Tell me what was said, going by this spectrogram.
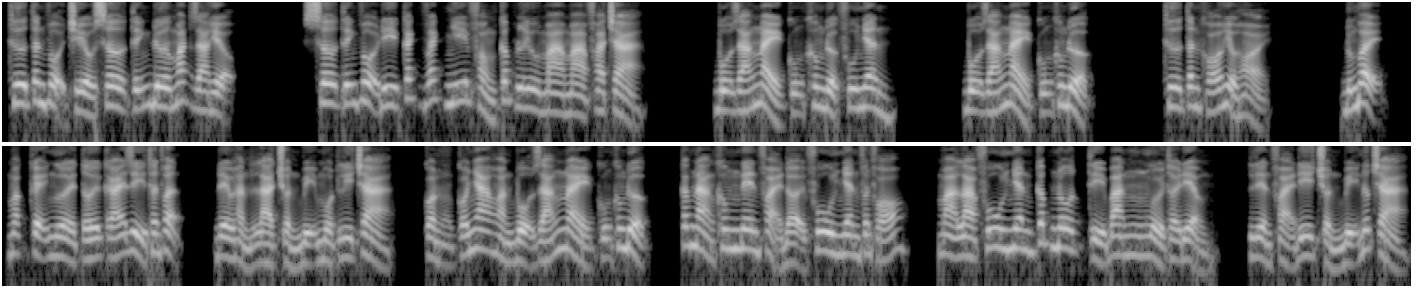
Thư tân vội chiều sơ tĩnh đưa mắt ra hiệu. Sơ tĩnh vội đi cách vách nhĩ phòng cấp lưu ma ma pha trà. Bộ dáng này cũng không được phu nhân. Bộ dáng này cũng không được. Thư tân khó hiểu hỏi. Đúng vậy, mặc kệ người tới cái gì thân phận, đều hẳn là chuẩn bị một ly trà, còn có nha hoàn bộ dáng này cũng không được, các nàng không nên phải đợi phu nhân phân phó, mà là phu nhân cấp nô tỳ ban ngồi thời điểm, liền phải đi chuẩn bị nước trà.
